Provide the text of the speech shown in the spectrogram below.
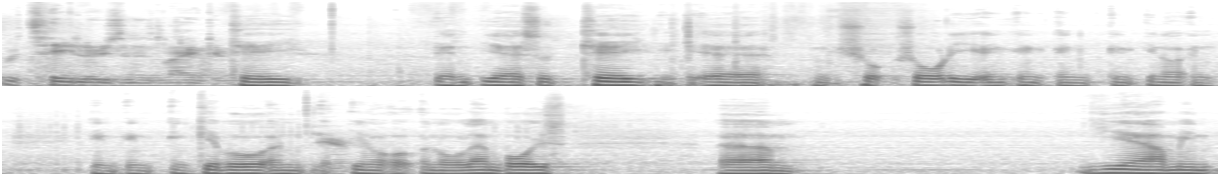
with T losing his leg. T, in yeah, so T, uh, Shorty, in, in, in, you know, in in in, in Gibbo and Yeah. you know, and all them boys. Um, yeah, I mean,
